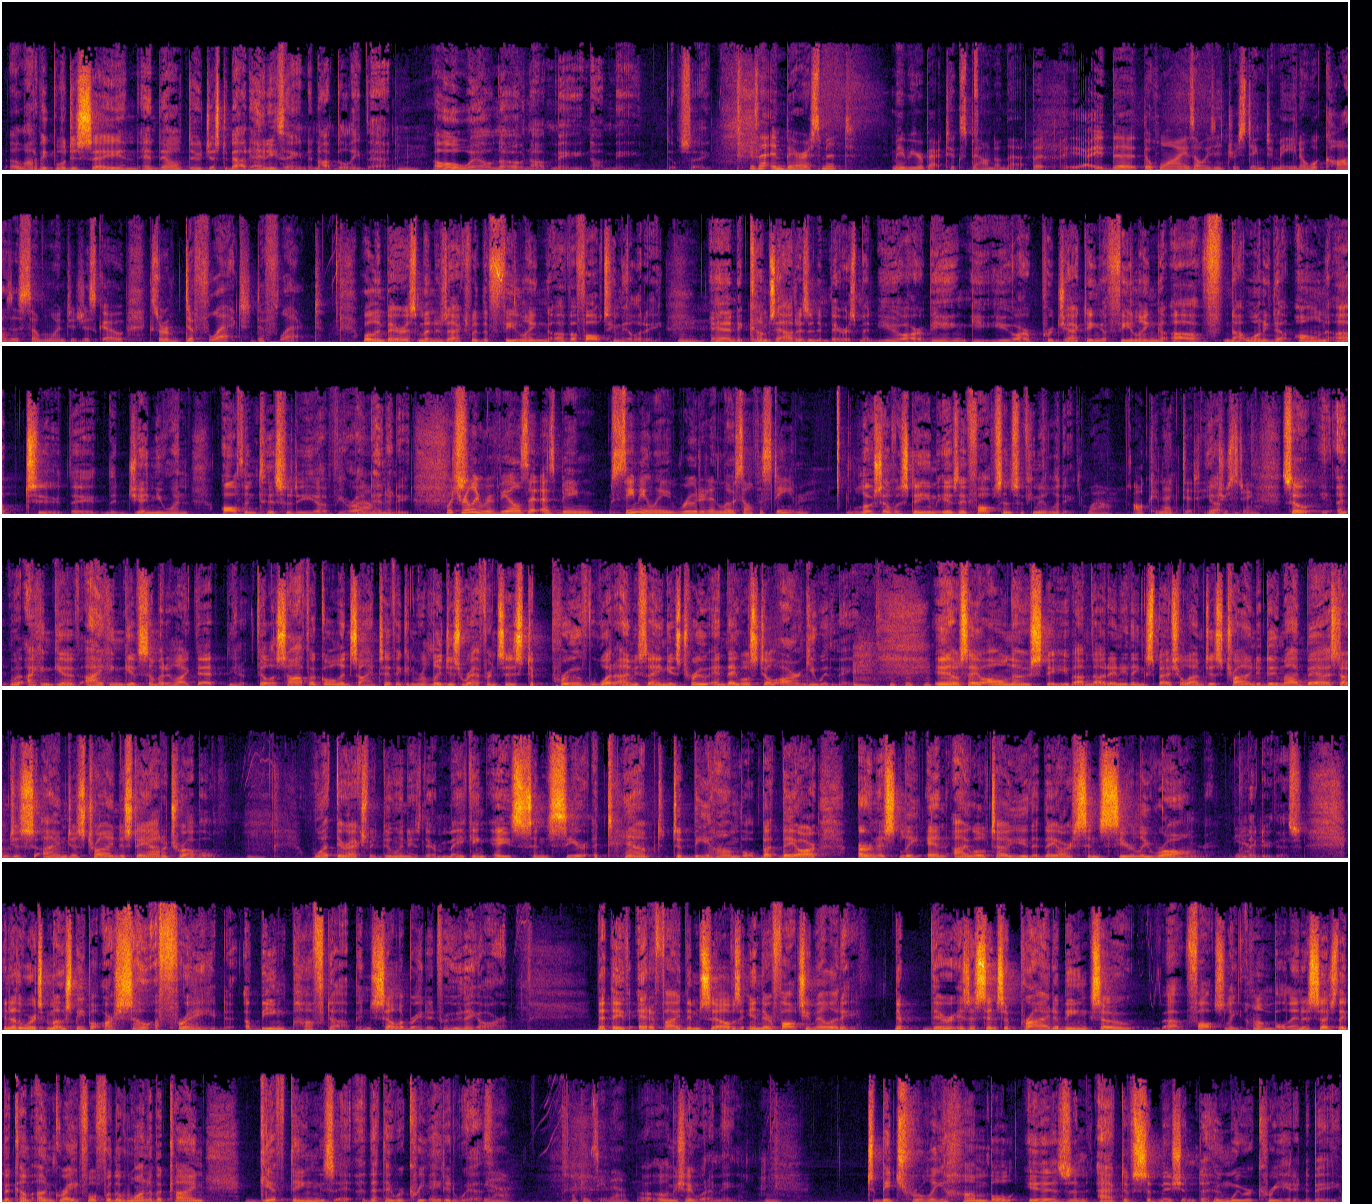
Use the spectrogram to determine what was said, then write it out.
a lot of people will just say and, and they'll do just about anything to not believe that. Mm. Oh, well, no, not me, not me, they'll say. Is that embarrassment? Maybe you're back to expound on that, but the the why is always interesting to me. You know, what causes someone to just go sort of deflect, deflect? Well, embarrassment is actually the feeling of a false humility, mm. and it comes mm. out as an embarrassment. You are being you, you, are projecting a feeling of not wanting to own up to the the genuine authenticity of your wow. identity, which really reveals it as being seemingly rooted in low self esteem. Low self esteem is a false sense of humility. Wow, all connected. Interesting. Yeah. So I can give I can give somebody like that, you know, philosophical and scientific and religious references to prove what I'm saying is true, and they will still argue with me. and they'll say, "Oh no, Steve, I'm not anything special. I'm just trying to do my best. I'm just I'm just trying to stay out of trouble." Mm. What they're actually doing is they're making a sincere attempt to be humble, but they are earnestly, and I will tell you that they are sincerely wrong when they do this. In other words, most people are so afraid of being puffed up and celebrated for who they are that they've edified themselves in their false humility. There, there is a sense of pride of being so uh, falsely humble, and as such, they become ungrateful for the one of a kind giftings that they were created with. Yeah. I can see that. Uh, let me show you what I mean. Hmm. To be truly humble is an act of submission to whom we were created to be.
